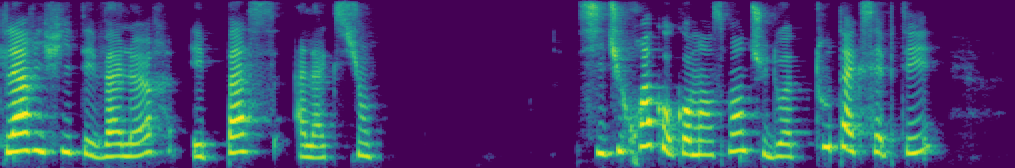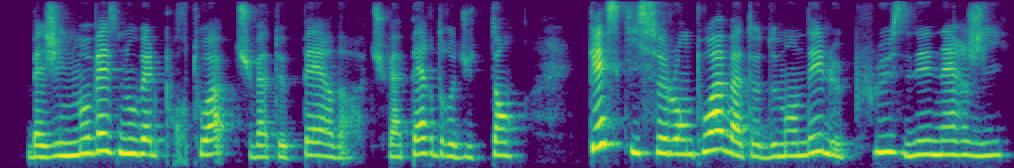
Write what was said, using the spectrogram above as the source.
Clarifie tes valeurs et passe à l'action. Si tu crois qu'au commencement, tu dois tout accepter, ben, j'ai une mauvaise nouvelle pour toi, tu vas te perdre, tu vas perdre du temps. Qu'est-ce qui, selon toi, va te demander le plus d'énergie?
